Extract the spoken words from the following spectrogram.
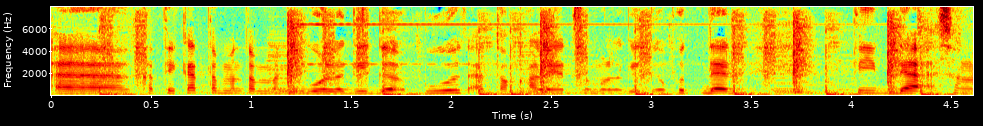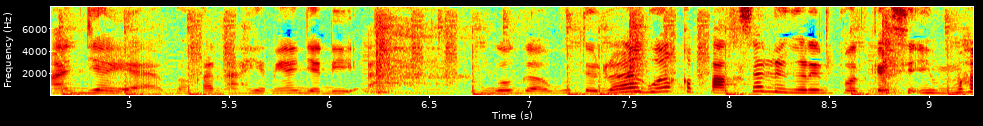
uh, ketika teman-teman gue lagi gabut Atau kalian semua lagi gabut Dan tidak sengaja ya Bahkan akhirnya jadi ah gue gabut ya. Udah gue kepaksa dengerin podcast si Ima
